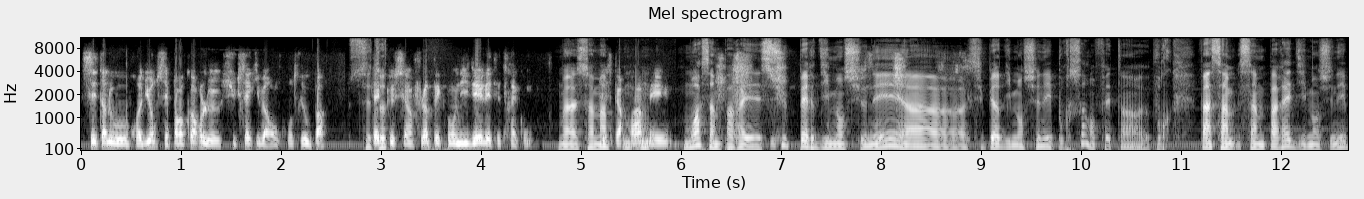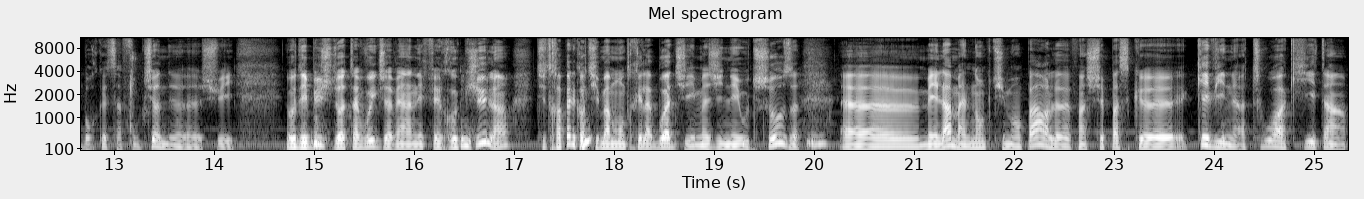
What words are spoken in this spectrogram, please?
c'est un nouveau produit, on ne sait pas encore le succès qu'il va rencontrer ou pas. Peut-être que c'est un flop et que mon idée, elle était très con. ça pas, mais... Moi, ça me paraît super dimensionné, super dimensionné pour ça, en fait. Hein, pour... Enfin, ça, ça, me paraît dimensionné pour que ça fonctionne. je suis... Au début, je dois t'avouer que j'avais un effet recul. Hein. Tu te rappelles quand tu m'as montré la boîte, j'ai imaginé autre chose. Euh, mais là, maintenant que tu m'en parles, enfin, je sais pas ce que Kevin, toi qui es un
